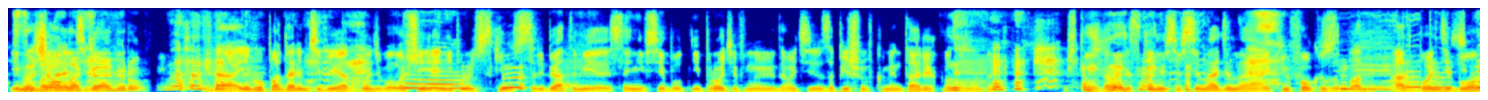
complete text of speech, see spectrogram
И мы Сначала подарим на тебе- камеру. Да, и мы подарим тебе от Бондимон. Вообще, я не против скинуться с ребятами, если они все будут не против, мы давайте запишем в комментариях потом это. Что, давайте скинемся все Наде на IQ Focus от, от Бонди Бон.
